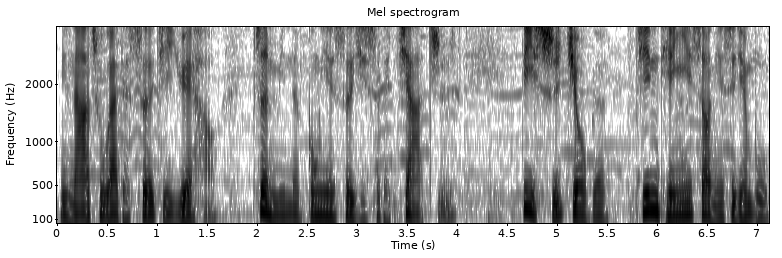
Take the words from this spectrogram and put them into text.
你拿出来的设计越好，证明了工业设计师的价值。第十九个金田一少年事件簿。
